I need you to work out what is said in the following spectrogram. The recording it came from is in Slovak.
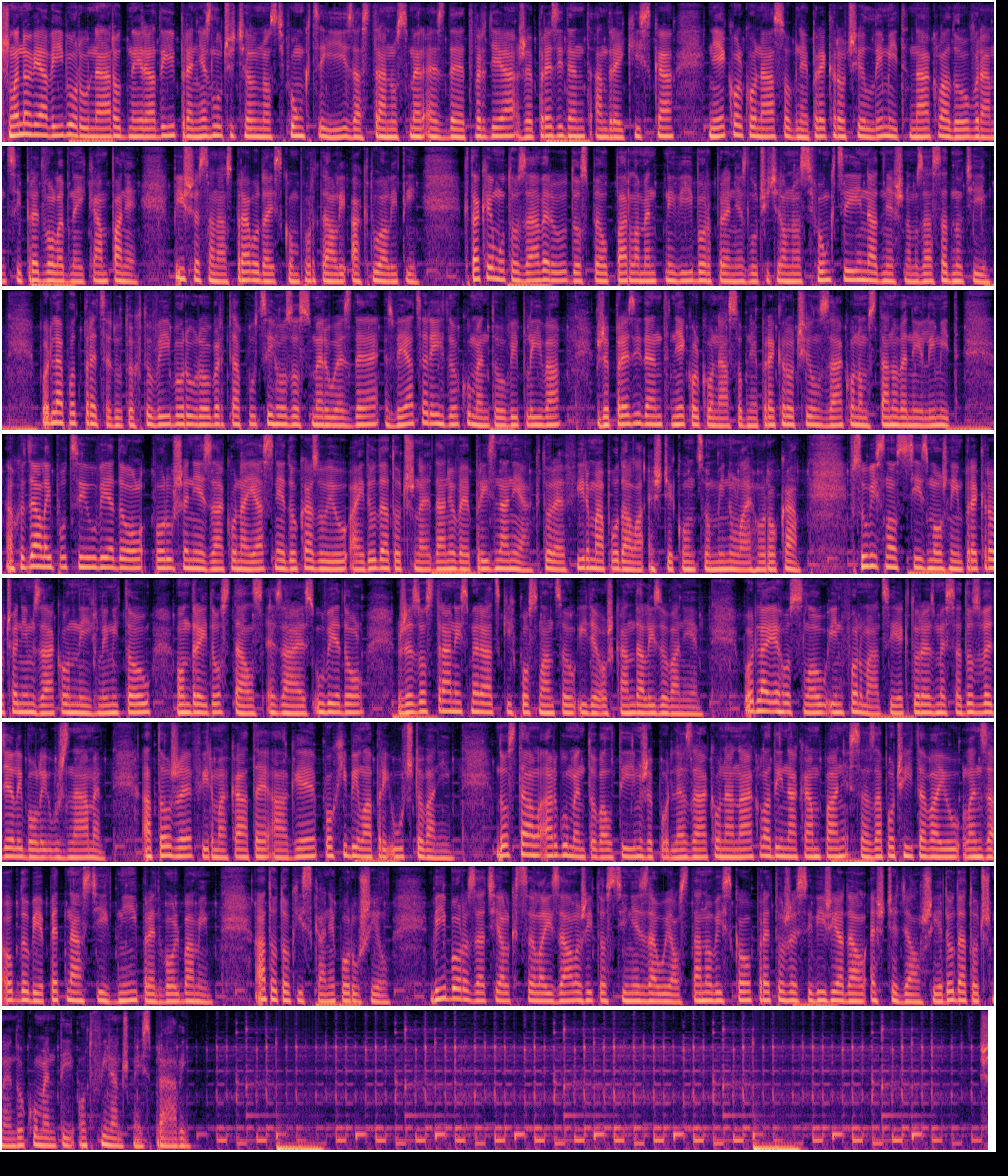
Členovia výboru Národnej rady pre nezlučiteľnosť funkcií za stranu Smer SD tvrdia, že prezident Andrej Kiska niekoľkonásobne prekročil limit nákladov v rámci predvolebnej kampane. Píše sa na spravodajskom portáli Aktuality. K takémuto záveru dospel parlamentný výbor pre nezlučiteľnosť funkcií na dnešnom zasadnutí. Podľa podpredsedu tohto výboru Roberta Puciho zo Smeru SD z viacerých dokumentov vyplýva, že prezident niekoľkonásobne prekročil zákonom stanovený limit. A ako ďalej Puci uviedol, porušenie zákona jasne dokazujú aj dodatočné daňové priznania, ktoré firma podala ešte koncom minulého roka. V súvislosti s možným prekročením zákonných limitov Ondrej Dostal z SAS uviedol, že zo strany smeráckých poslancov ide o škandalizovanie. Podľa jeho slov informácie, ktoré sme sa dozvedeli, boli už známe. A to, že firma KTAG pochybila pri účtovaní. Dostal argumentoval tým, že podľa zákona náklady na kampaň sa započítavajú len za obdobie obdobie 15 dní pred voľbami. A toto Kiska neporušil. Výbor zatiaľ k celej záležitosti nezaujal stanovisko, pretože si vyžiadal ešte ďalšie dodatočné dokumenty od finančnej správy.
